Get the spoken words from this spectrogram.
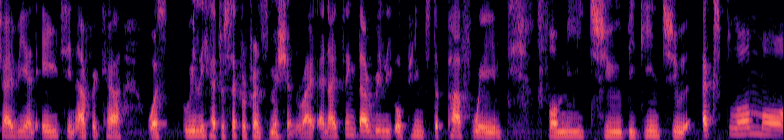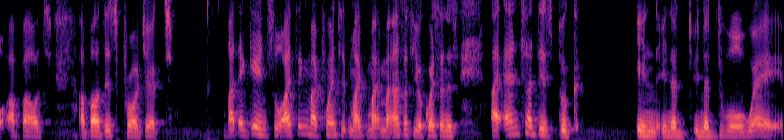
hiv and aids in africa was really heterosexual transmission right? And i think that really opened the pathway for me to begin to explore more about about this project. But again so i think my point my, my, my answer to your question is i entered this book in in a in a dual way.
